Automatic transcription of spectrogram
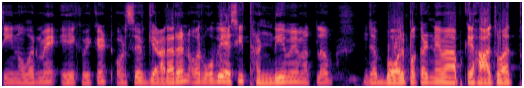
तीन ओवर में एक विकेट और सिर्फ़ ग्यारह रन और वो भी ऐसी ठंडी में मतलब जब बॉल पकड़ने में आपके हाथ वाथ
